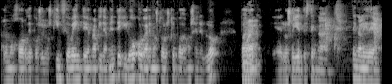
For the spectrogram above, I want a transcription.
a lo mejor después de los 15 o 20 rápidamente, y luego colgaremos todos los que podamos en el blog para que los oyentes tengan, tengan la idea.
